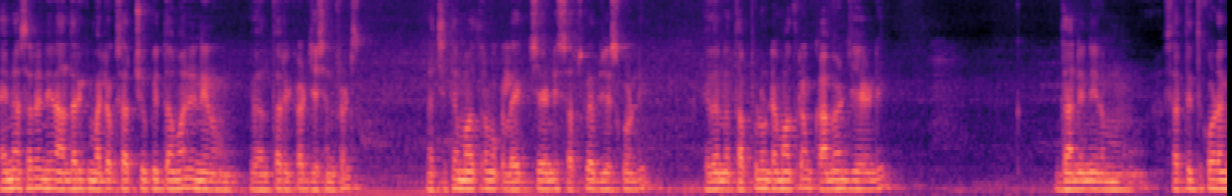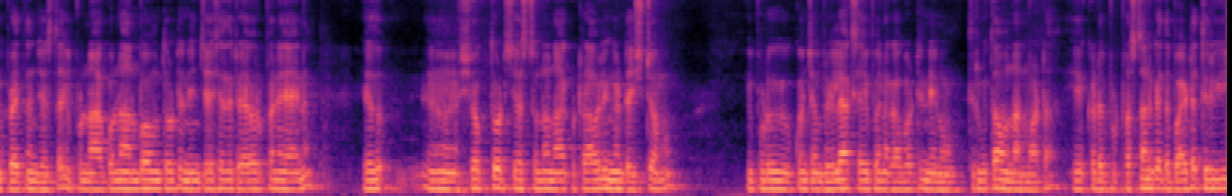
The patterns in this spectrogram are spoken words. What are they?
అయినా సరే నేను అందరికీ మళ్ళీ ఒకసారి చూపిద్దామని నేను ఇదంతా రికార్డ్ చేశాను ఫ్రెండ్స్. నచ్చితే మాత్రం ఒక లైక్ చేయండి సబ్స్క్రైబ్ చేసుకోండి. ఏదైనా తప్పులు ఉంటే మాత్రం కామెంట్ చేయండి. దాన్ని నేను సరిదిద్దుకోవడానికి ప్రయత్నం చేస్తాను ఇప్పుడు నాకున్న అనుభవంతో నేను చేసేది డ్రైవర్ పని అయినా ఏదో షోక్ తోటి చేస్తున్నా నాకు ట్రావెలింగ్ అంటే ఇష్టము. ఇప్పుడు కొంచెం రిలాక్స్ అయిపోయినా కాబట్టి నేను తిరుగుతూ ఉన్నాను అనమాట ఇక్కడ ఇప్పుడు ప్రస్తుతానికైతే బయట తిరిగి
